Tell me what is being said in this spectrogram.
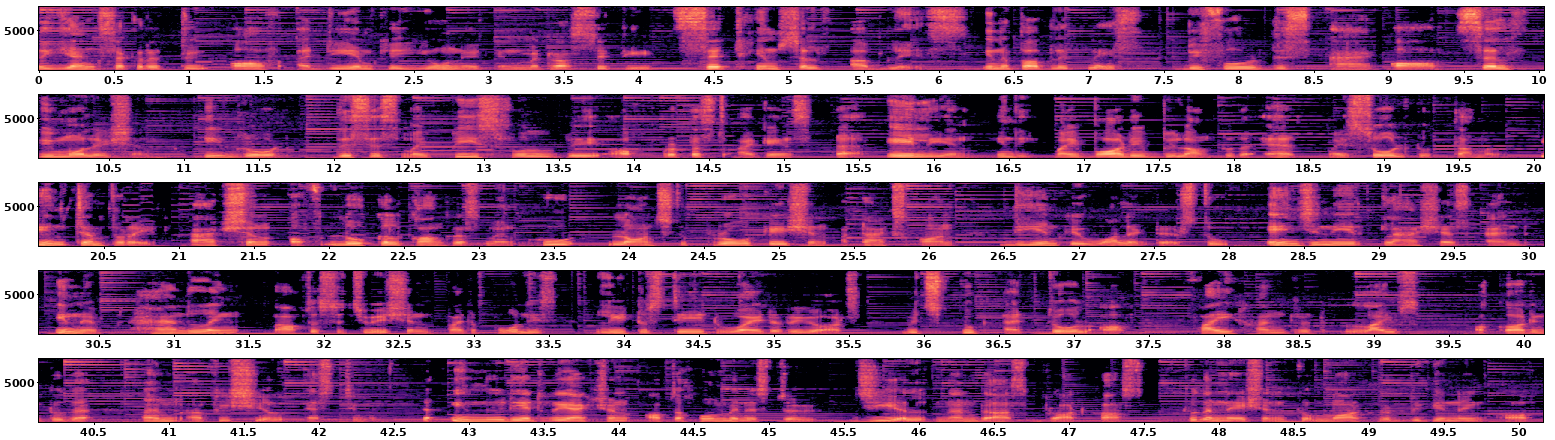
The young secretary of a DMK unit in Madras city set himself ablaze in a public place. Before this act of self immolation, he wrote, This is my peaceful way of protest against the alien Hindi. My body belongs to the earth, my soul to Tamil. Intemperate action of local congressmen who launched provocation attacks on DMK volunteers to engineer clashes and inept handling of the situation by the police lead to statewide riots which took a toll of 500 lives according to the unofficial estimate. The immediate reaction of the Home Minister G.L. Nanda's broadcast to the nation to mark the beginning of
